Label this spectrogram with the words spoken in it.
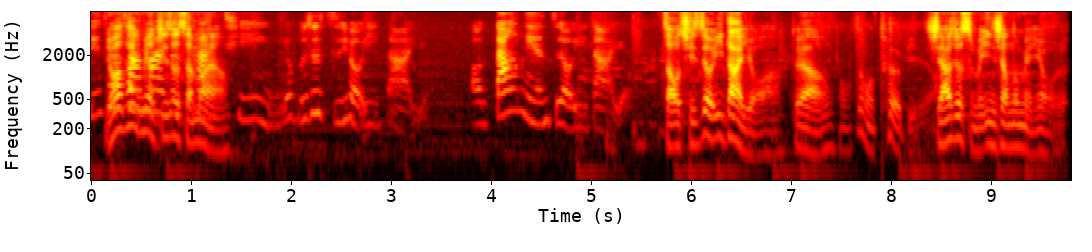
金有啊它里面有金色山脉是山脉啊，又不是只有意大有。哦，当年只有意大有。早期只有意大有啊，对啊，哦，这种特别、哦。其他就什么印象都没有了。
